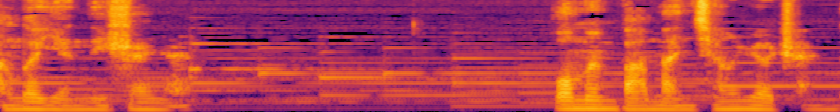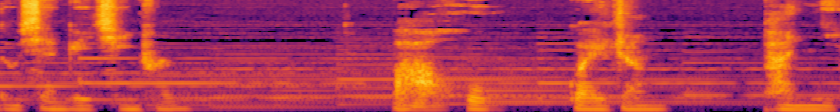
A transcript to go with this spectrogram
疼的眼泪潸然，我们把满腔热忱都献给青春，跋扈、乖张、叛逆，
